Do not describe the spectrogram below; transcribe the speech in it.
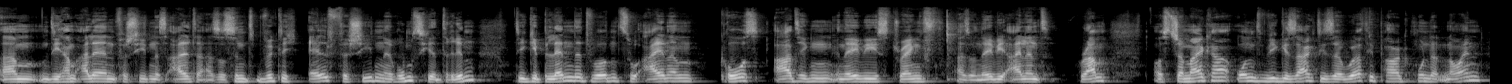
Ähm, die haben alle ein verschiedenes Alter. Also es sind wirklich elf verschiedene Rums hier drin, die geblendet wurden zu einem großartigen Navy Strength, also Navy Island Rum aus Jamaika. Und wie gesagt, dieser Worthy Park 109,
